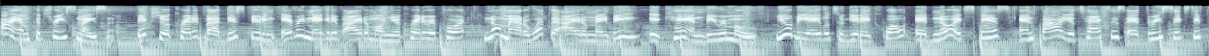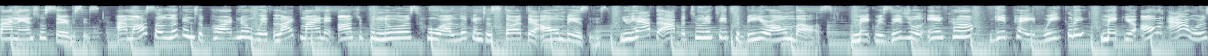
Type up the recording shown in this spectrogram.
I am Catrice Mason. Fix your credit by disputing every negative item on your credit report. No matter what the item may be, it can be removed. You'll be able to get a quote at no expense and file your taxes at 360 Financial Services. I'm also looking to partner with like minded entrepreneurs who are looking to start their own business. You have the opportunity to be your own boss, make residual income, get paid weekly, make your own hours,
